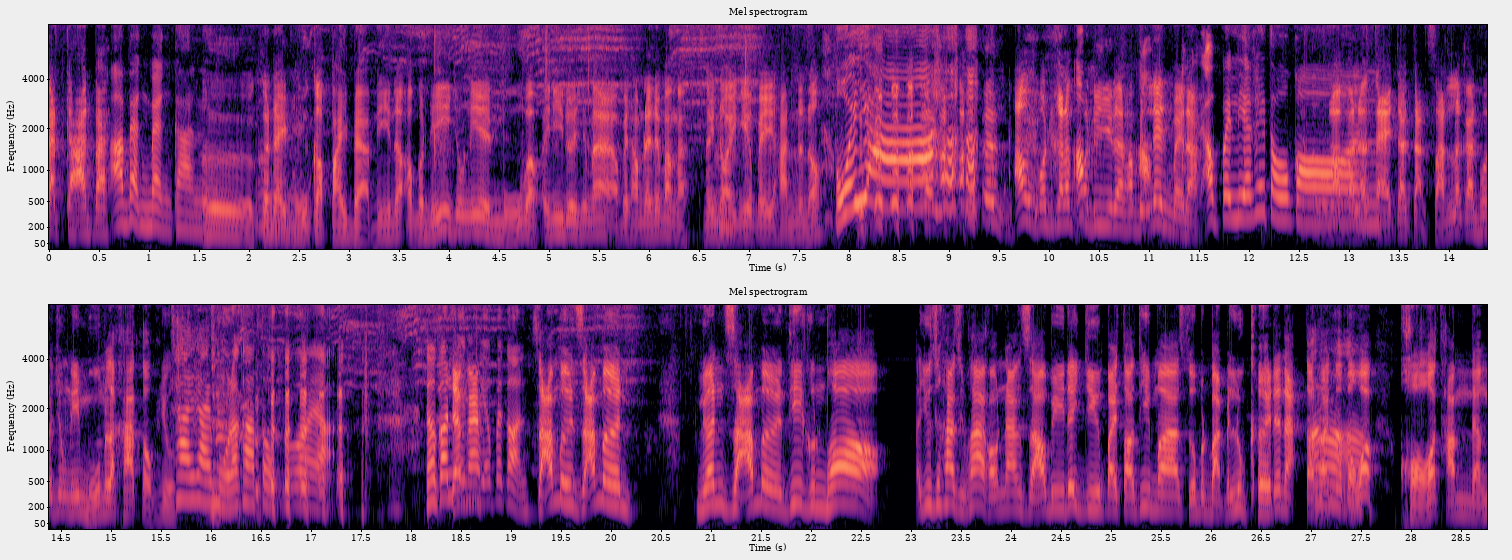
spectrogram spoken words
จัดการไปอะแบ่งแบ่งกัน เออ ก็ได้หมูกลับไปแบบนี้นะเอาก็ดีช่วงนี้หมูแบบไอ้นี่ด้วยใช่ไหมเอาไปทำอะไรได้บ้างอะน้อยๆอย่างงี้ไปหันน่ะเนาะโอ้ยอย่าเอ้ามันกำลังพอดีนะทำเป็นเล่นไปนะเอาไปเลี้ยงให้โตก่อนเอากันแล้วแต่จะจัดสรรละกันเพราะช่วงนี้หมูมันราคาตกอยู่ใช่ใช่หมูราคาตกด้วยอะแล้วก็เลี้ยยังงไงเลี้ยงไปก่อนสามหมื่นสามหมื่น เงินสามหมื่นที่คุณพ่อ อายุห้าสิบห้าของนางสาวบีได้ยืมไปตอนที่มาสวมบทบาทเป็นลูกเขยนั่นน่ะ ตอนนั้นอ่าก็บอกว่าขอทำหนัง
